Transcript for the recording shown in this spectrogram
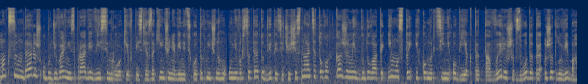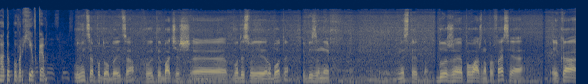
Максим Дереш у будівельній справі 8 років. Після закінчення Вінницького технічного університету 2016-го, каже, міг будувати і мости, і комерційні об'єкти та вирішив зводити житлові багатоповерхівки. Мені це подобається, коли ти бачиш е, плоди своєї роботи, тобі за них не стидно. Дуже поважна професія, яка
